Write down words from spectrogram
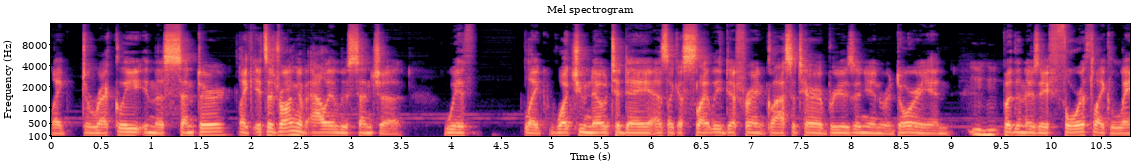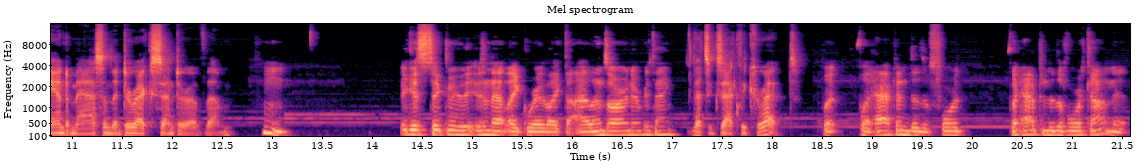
like directly in the center, like it's a drawing of Ali Lucentia with like what you know today as like a slightly different Glaciatera, Briozenia, and Redorian, Mhm. but then there's a fourth like landmass in the direct center of them. Hmm. I guess technically, isn't that like where like the islands are and everything? That's exactly correct. But what happened to the fourth? What happened to the fourth continent?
